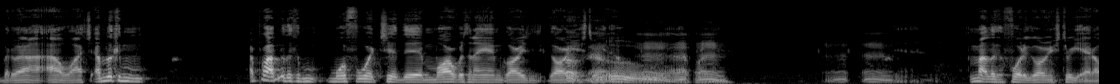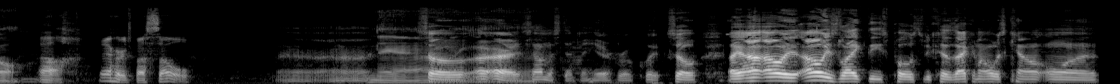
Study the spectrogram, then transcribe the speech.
But I, I'll watch. I'm looking. I'm probably looking more forward to the Marvels than I am Guardians. Guardians Oh, no. Three. though. Mm, Uh, mm. Mm-mm. I'm not looking forward to Guardians Three at all. Oh, that hurts my soul. Uh, Nah. So I uh, all right, so I'm gonna step in here real quick. So like I, I always I always like these posts because I can always count on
